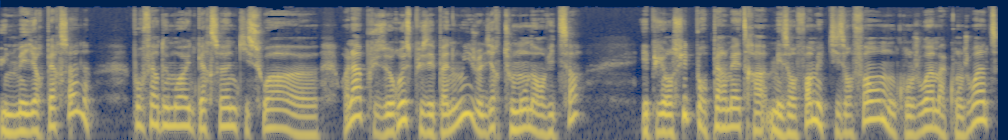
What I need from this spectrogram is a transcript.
une meilleure personne, pour faire de moi une personne qui soit, euh, voilà, plus heureuse, plus épanouie, je veux dire, tout le monde a envie de ça. Et puis ensuite, pour permettre à mes enfants, mes petits-enfants, mon conjoint, ma conjointe,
